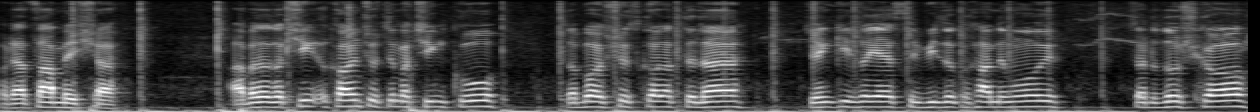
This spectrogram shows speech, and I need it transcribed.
Wracamy się. A będę kończył tym odcinku. To było wszystko na tyle. Dzięki, że jesteś widzu kochany mój. Serduszko.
